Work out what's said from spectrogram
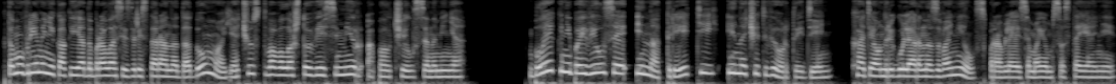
К тому времени, как я добралась из ресторана до дома, я чувствовала, что весь мир ополчился на меня. Блейк не появился и на третий, и на четвертый день хотя он регулярно звонил, справляясь о моем состоянии.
